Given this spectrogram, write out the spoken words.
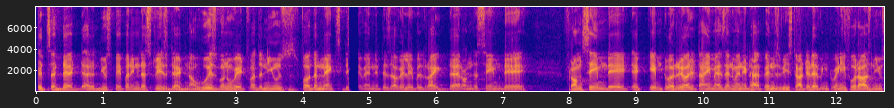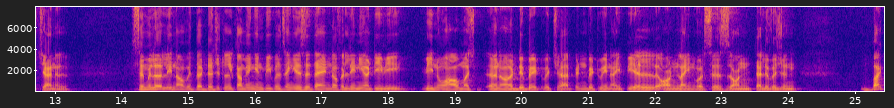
it's a dead, uh, newspaper industry is dead now. Who is going to wait for the news for the next day when it is available right there on the same day? From same day, it, it came to a real time as and when it happens, we started having 24 hours news channel. Similarly, now with the digital coming in, people saying, is it the end of a linear TV? We know how much you know, debate which happened between IPL online versus on television. But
